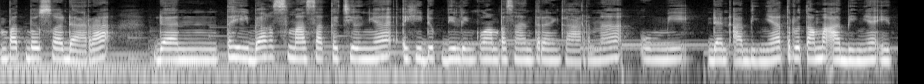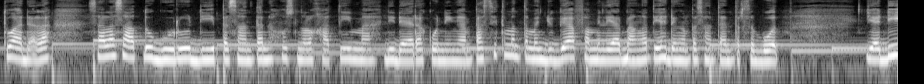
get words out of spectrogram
empat bersaudara dan Teiba semasa kecilnya hidup di lingkungan pesantren karena Umi dan abinya terutama abinya itu adalah salah satu guru di pesantren Husnul Khatimah di daerah Kuningan. Pasti teman-teman juga familiar banget ya dengan pesantren tersebut jadi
